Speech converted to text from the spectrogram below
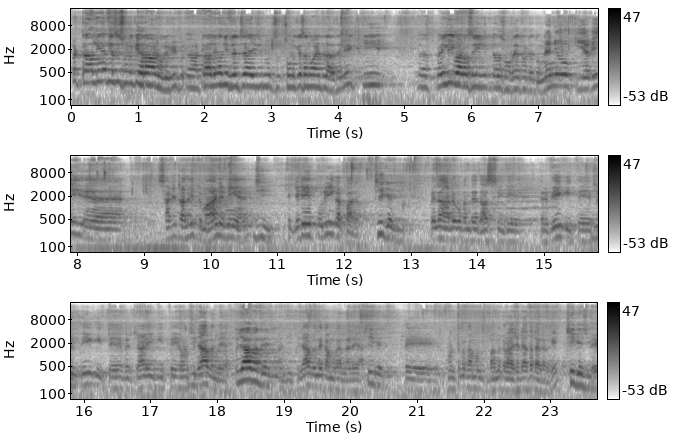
ਪਰ ਟਰਾਲੀਆਂ ਦੀ ਅਸੀਂ ਸੁਣ ਕੇ ਹੈਰਾਨ ਹੋ ਗਏ ਵੀ ਅਹ, ਟਰਾਲੀਆਂ ਦੀ ਫਰੈਂਚਾਈਜ਼ੀ ਸੁਣ ਕੇ ਸਾਨੂੰ ਐਂ ਤਾਂ ਲੱਗਦਾ ਵੀ ਕੀ ਅਹ, ਪਹਿਲੀ ਵਾਰ ਅਸੀਂ ਗੱਲ ਸੁਣ ਰਹੇ ਤੁਹਾਡੇ ਤੋਂ। ਨਹੀਂ ਨਹੀਂ ਉਹ ਕੀ ਹੈ ਵੀ ਅਹ, ਸਾਡੀ ਟਰਾਲੀ ਦੀ ਡਿਮਾਂਡ ਇੰਨੀ ਹੈ ਜੀ। ਕਿ ਜਿਹੜੀ ਅਸੀਂ ਪੂਰੀ ਨਹੀਂ ਕਰ ਪਾ ਰਹੇ। ਠੀਕ ਹੈ ਜੀ। ਪਹਿਲਾਂ ਸਾਡੇ ਕੋਲ ਬੰਦੇ 10 ਸੀਗੇ ਫਿਰ 20 ਕੀਤੇ ਫਿਰ ਜੀ। 30 ਕੀਤੇ ਫਿਰ 40 ਕੀਤੇ ਹੁਣ 50 ਬੰਦੇ ਆ। 50 ਬੰਦੇ ਆ ਜੀ। ਹਾਂਜੀ 50 ਬੰਦੇ ਕੰਮ ਕਰਨ ਵਾਲੇ ਆ। ਠੀਕ ਹੈ ਜੀ। ਤੇ ਹੁਣ ਤਾਂ ਮੈਂ ਕੰਮ ਬੰਦ ਕਰਾ ਛੱਡਿਆ ਤੁਹਾਡਾ ਕਰਕੇ। ਠੀਕ ਹੈ ਜੀ। ਤੇ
